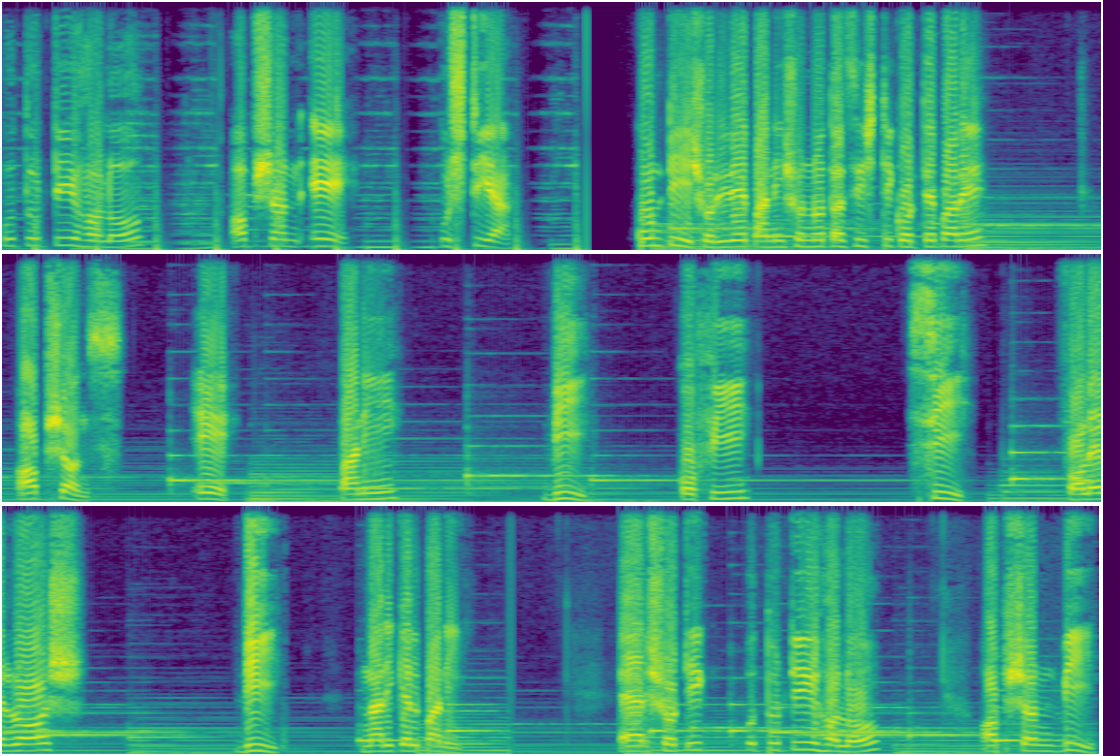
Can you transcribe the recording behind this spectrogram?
উত্তরটি হলো অপশন এ, কুষ্টিয়া। কোনটি শরীরে পানি শূন্যতা সৃষ্টি করতে পারে? অপশনস এ, পানি, বি, কফি, সি ফলের রস, ডি, নারিকেল পানি। এর সঠিক উত্তরটি হল অপশন বি,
